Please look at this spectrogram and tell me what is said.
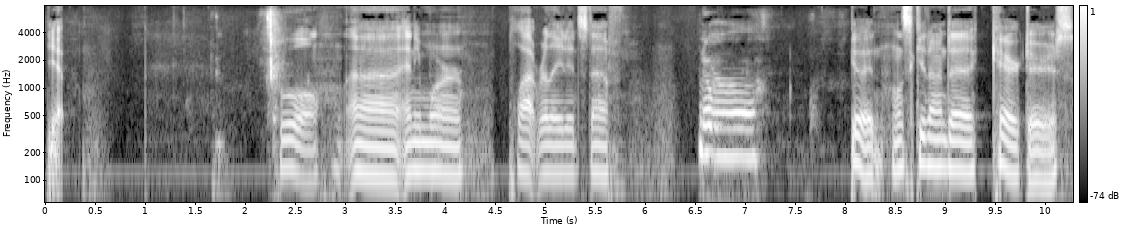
Yep. Cool. Uh, any more plot related stuff? Nope. No. Good. Let's get on to characters.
